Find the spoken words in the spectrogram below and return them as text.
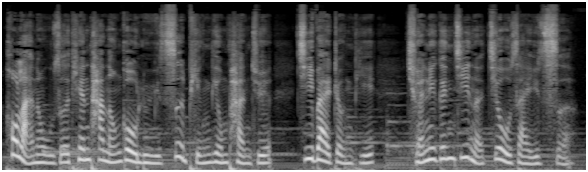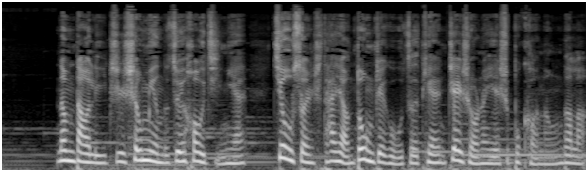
后来呢，武则天她能够屡次平定叛军，击败政敌，权力根基呢就在于此。那么到李治生命的最后几年，就算是他想动这个武则天，这时候呢也是不可能的了。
